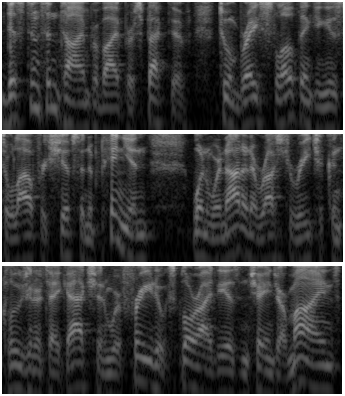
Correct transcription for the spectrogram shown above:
Distance and time provide perspective. To embrace slow thinking is to allow for shifts in opinion when we're not in a rush to reach a conclusion or take action. We're free to explore ideas and change our minds,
